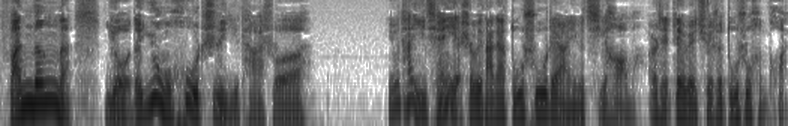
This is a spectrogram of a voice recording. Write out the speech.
樊登呢，有的用户质疑他说，因为他以前也是为大家读书这样一个旗号嘛，而且这位确实读书很快，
